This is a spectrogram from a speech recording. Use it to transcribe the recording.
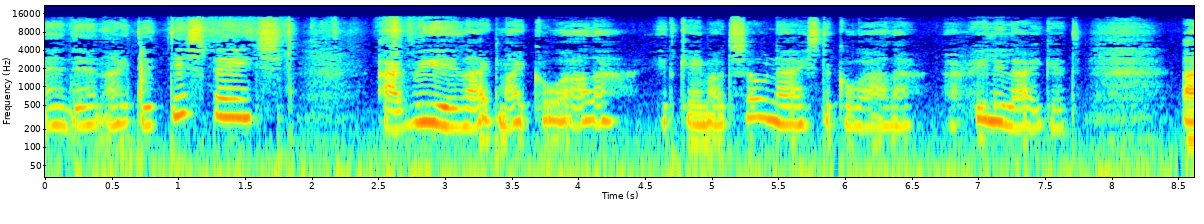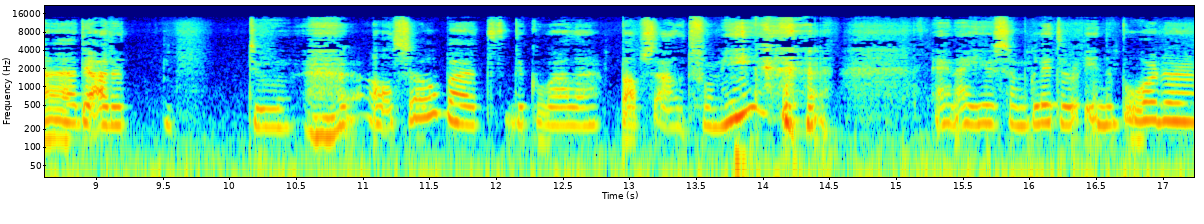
And then I did this page. I really like my koala. It came out so nice, the koala. I really like it. Uh, the other two also, but the koala pops out for me. and I use some glitter in the border,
